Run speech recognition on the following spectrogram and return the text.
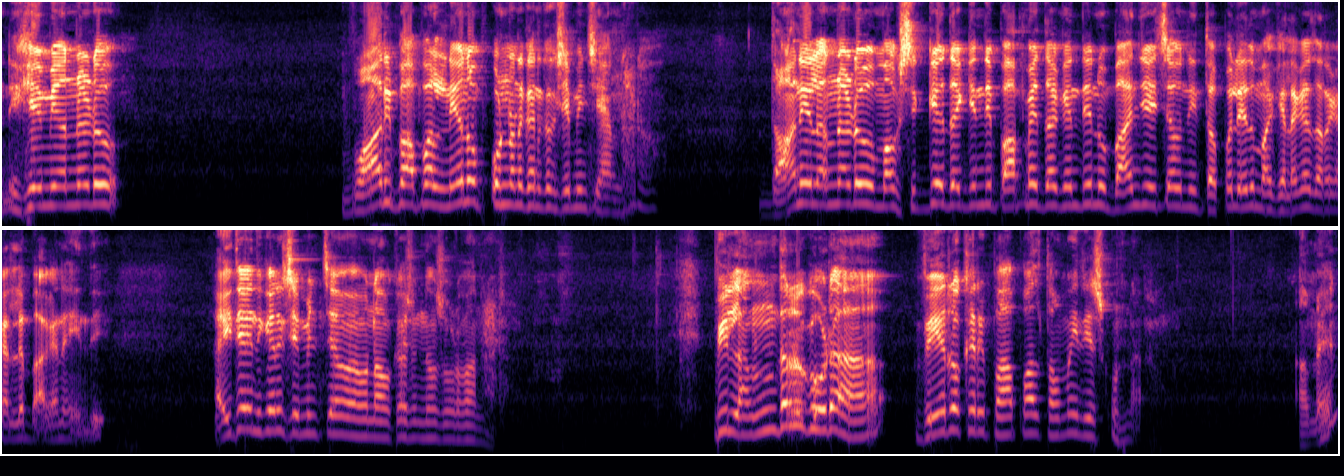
నిహేమి అన్నాడు? వారి పాపాలు నేను ఒప్పుకున్నాను కనుక క్షమించే అన్నాడు. దానిలు అన్నాడు మాకు సిగ్గే తగ్గింది పాపమే తగ్గింది నువ్వు బాన్ చేసావు నీ తప్పు లేదు మాకు ఎలాగే జరగాలి బాగానే అయింది. అయితే ఎందుకని క్షమించామన్న అవకాశం ఉందో చూడవన్నాడు వీళ్ళందరూ కూడా వేరొకరి పాపాలు తమ తీసుకుంటున్నారు ఆమెన్?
